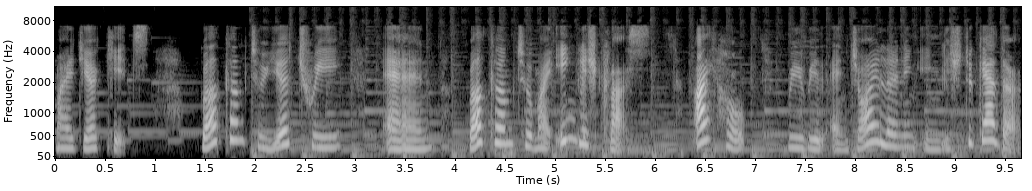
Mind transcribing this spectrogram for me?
my dear kids, Welcome to Year 3 and welcome to my English class. I hope we will enjoy learning English together.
